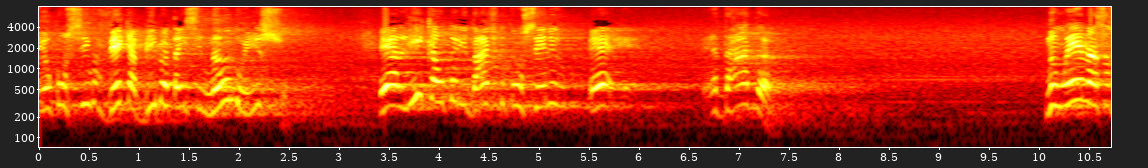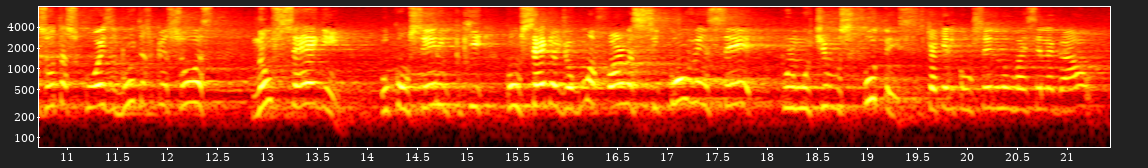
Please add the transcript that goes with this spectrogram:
eu consigo ver que a Bíblia está ensinando isso. É ali que a autoridade do conselho é, é dada. Não é nessas outras coisas. Muitas pessoas não seguem o conselho porque conseguem de alguma forma se convencer por motivos fúteis que aquele conselho não vai ser legal.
